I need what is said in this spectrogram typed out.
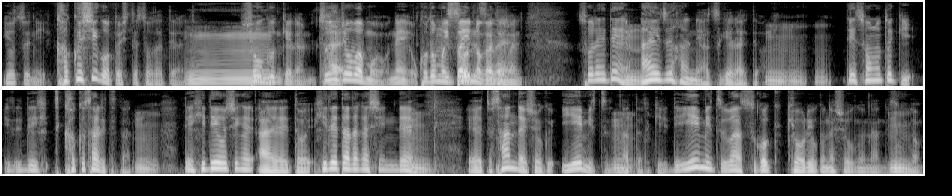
要するに隠し子として育てられた、将軍家なのに。通常はもうね、子供いっぱいいるのが当たり前。それでうん。会津藩に預けられて、うんうんうん。でその時で隠されてたうん。で秀吉があ、えー、と秀忠が死んで、うん。えー、と三代将軍家光になった時、で家光はすごく強力な将軍なんですけど、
